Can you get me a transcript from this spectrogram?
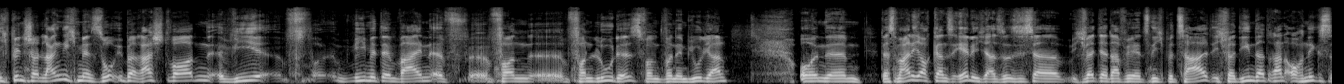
ich bin schon lange nicht mehr so überrascht worden wie wie mit dem Wein äh, von äh, von Ludes von von dem Julian. Und ähm, das meine ich auch ganz ehrlich. Also es ist ja ich werde ja dafür jetzt nicht bezahlt. Ich verdiene daran auch nichts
